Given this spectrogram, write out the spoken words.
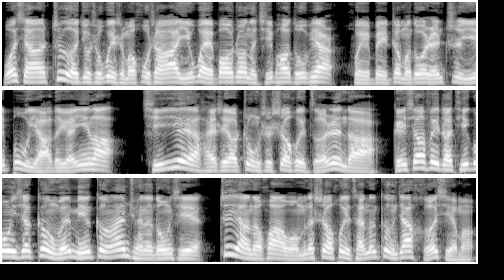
我想这就是为什么沪上阿姨外包装的旗袍图片会被这么多人质疑不雅的原因了。企业还是要重视社会责任的，给消费者提供一些更文明、更安全的东西，这样的话，我们的社会才能更加和谐嘛。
